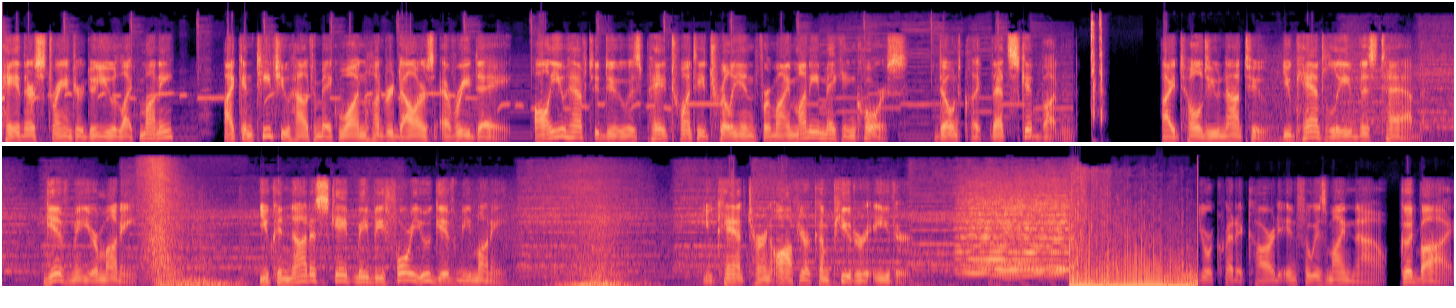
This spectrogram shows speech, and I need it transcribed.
Hey there stranger do you like money? I can teach you how to make $100 every day. All you have to do is pay 20 trillion for my money making course. Don't click that skip button. I told you not to. You can't leave this tab. Give me your money. You cannot escape me before you give me money. You can't turn off your computer either. Your credit card info is mine now. Goodbye.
